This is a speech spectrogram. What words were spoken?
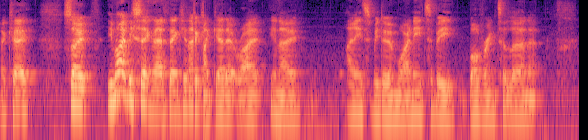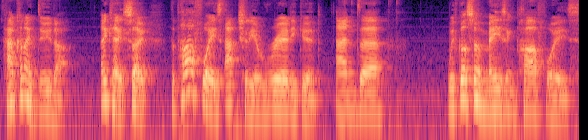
Okay? So you might be sitting there thinking, okay, I get it, right? You know, I need to be doing more. I need to be bothering to learn it. How can I do that? Okay, so the pathways actually are really good. And uh, we've got some amazing pathways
